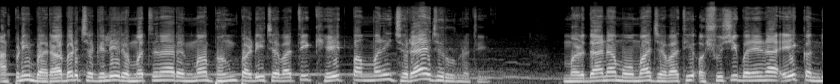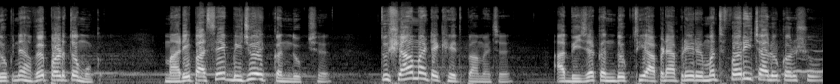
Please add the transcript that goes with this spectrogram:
આપણી બરાબર ચગેલી રમતના રંગમાં ભંગ પડી જવાથી ખેત પામવાની જરાય જરૂર નથી. મરદાના મોંમાં જવાથી અશુચિ બનેલા એક કંદુકને હવે પડતો મૂક. મારી પાસે બીજો એક કંદુક છે. તું શા માટે ખેત પામે છે? આ બીજા કંદુકથી આપણે આપણી રમત ફરી ચાલુ કરશું.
